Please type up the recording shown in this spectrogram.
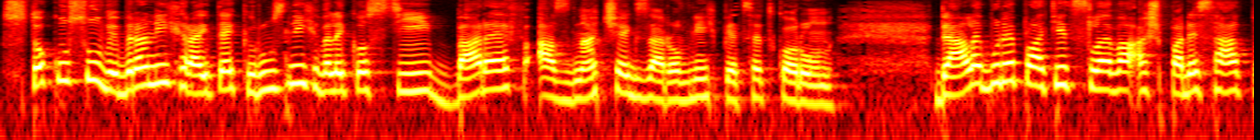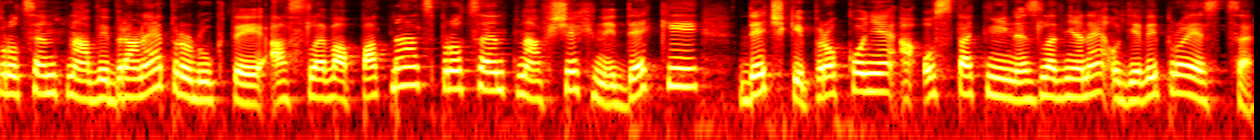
100 kusů vybraných rajtek různých velikostí, barev a značek za rovných 500 korun. Dále bude platit sleva až 50% na vybrané produkty a sleva 15% na všechny deky, dečky pro koně a ostatní nezlevněné oděvy pro jezdce.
